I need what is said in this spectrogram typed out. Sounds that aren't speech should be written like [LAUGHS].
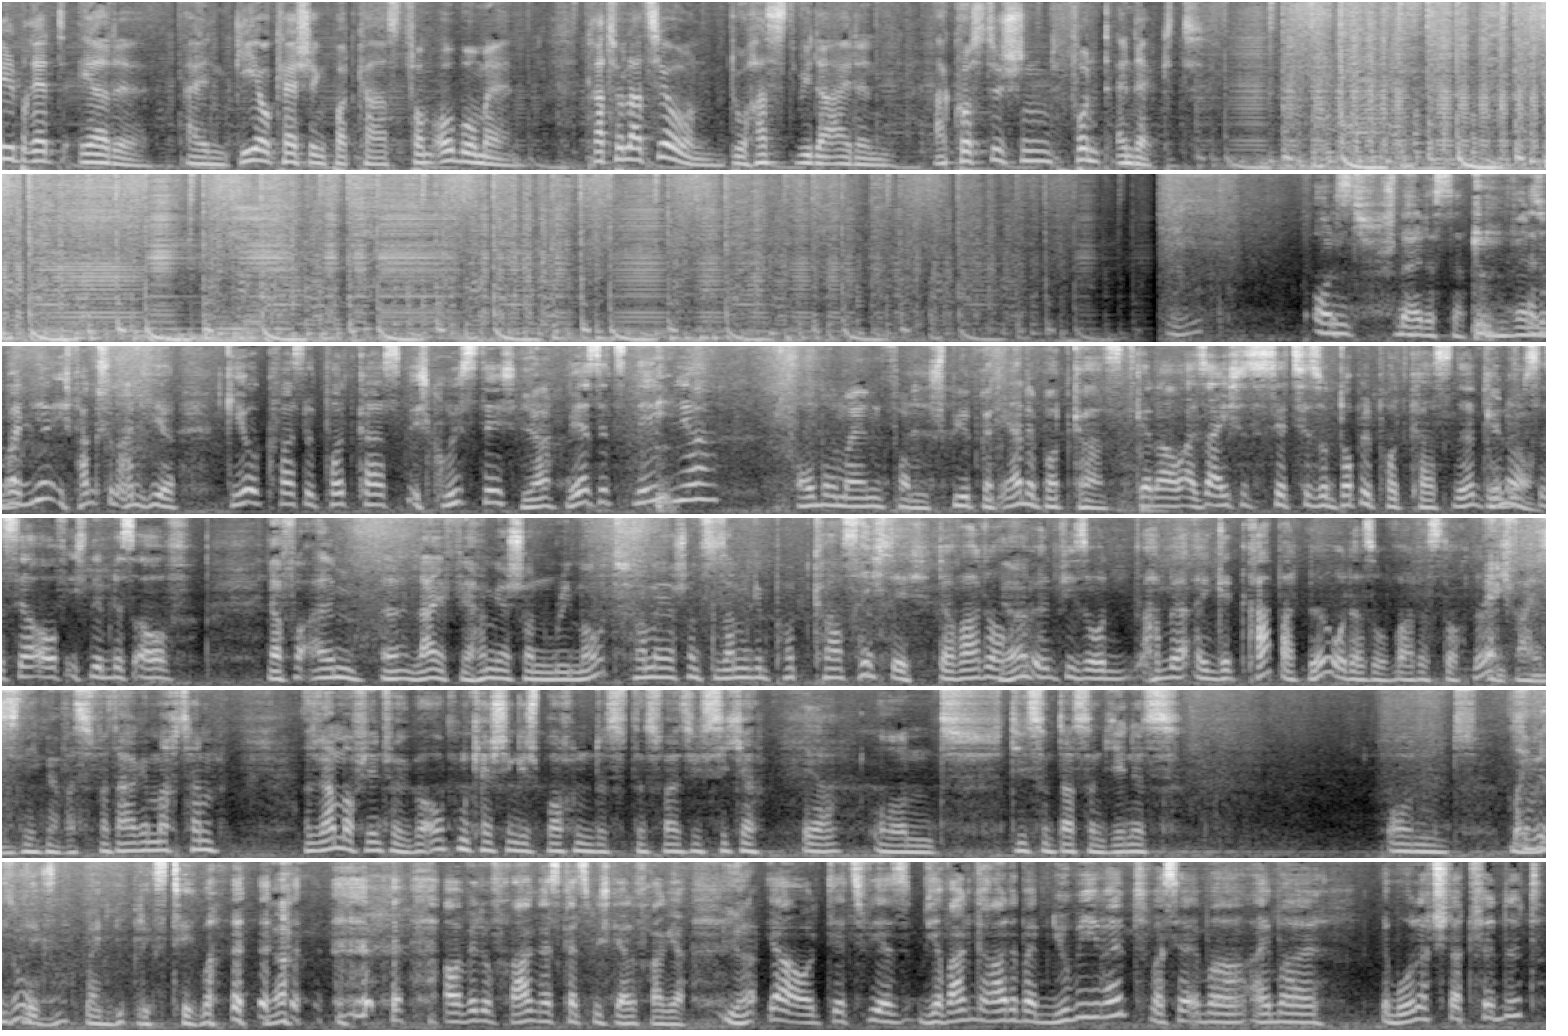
Spielbrett Erde, ein Geocaching-Podcast vom Oboman. Gratulation, du hast wieder einen akustischen Fund entdeckt. Und schneidest [CLEARS THROAT] du. Wenn also bei mir, ich fange schon an hier. Geoquassel Podcast, ich grüße dich. Ja. Wer sitzt neben mir? Oboman vom Spielbrett Erde Podcast. Genau, also eigentlich ist es jetzt hier so ein Doppelpodcast, ne? Du Genau. nimmst es ja auf, ich nehme das auf. Ja, vor allem äh, live. Wir haben ja schon Remote, haben wir ja schon zusammen gepodcastet. Richtig, da war doch Ja. irgendwie so ein, haben wir einen gekapert, ne? Oder so war das doch, ne? Ich weiß es nicht mehr, was wir da gemacht haben. Also wir haben auf jeden Fall über Open Caching gesprochen, das, das weiß ich sicher. Ja. Und dies und das und jenes. Und Mein, sowieso. Lieblings, ne? mein Lieblingsthema. Ja. [LAUGHS] Aber wenn du Fragen hast, kannst du mich gerne fragen, ja. Ja. Ja, und jetzt, wir, wir waren gerade beim Newbie-Event, was ja immer einmal im Monat stattfindet.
